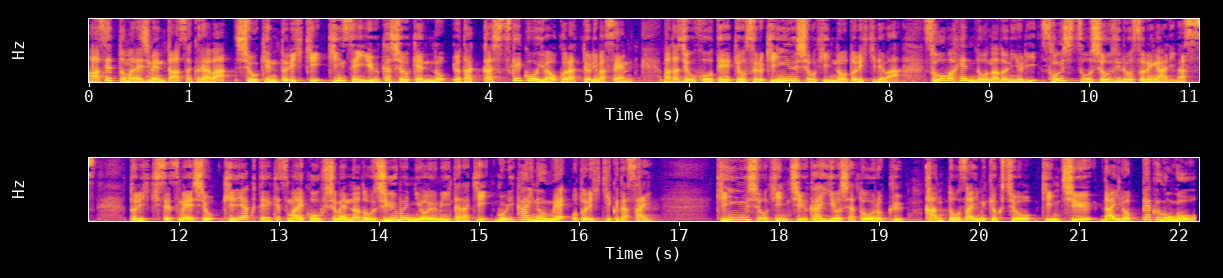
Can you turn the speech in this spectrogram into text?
アセットマネジメント朝倉は、証券取引、金銭有価証券の予託貸付行為は行っておりません。また、情報提供する金融商品のお取引では、相場変動などにより損失を生じる恐れがあります。取引説明書、契約締結前交付書面などを十分にお読みいただき、ご理解の上お取引ください。金融商品仲介業者登録、関東財務局長、金中第605号。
